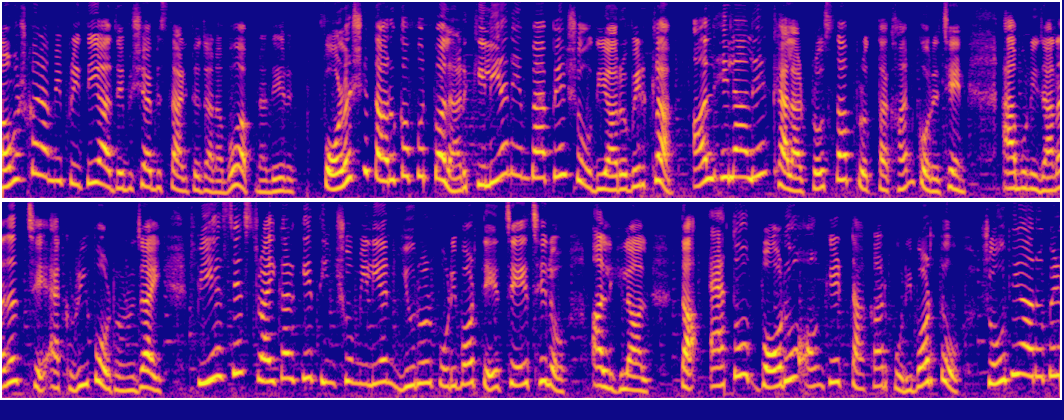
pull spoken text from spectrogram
নমস্কার, আমি প্রীতি। আজ এ বিষয়ে বিস্তারিত জানাব আপনাদের। ফরাসি তারকা ফুটবলার কিলিয়ান এমবাপে সৌদি আরবের ক্লাব আল হিলালে খেলার প্রস্তাব প্রত্যাখ্যান করেছেন। এমনই জানা যাচ্ছে এক রিপোর্ট অনুযায়ী পিএসসি স্ট্রাইকারকে তিনশো মিলিয়ন ইউরোর পরিবর্তে চেয়েছিল আল হিলাল। তা এত বড় অঙ্কের টাকার পরিবর্তে সৌদি আরবের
